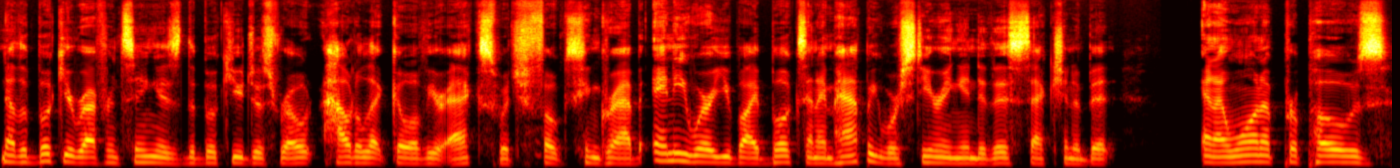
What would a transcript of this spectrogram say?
Now, the book you're referencing is the book you just wrote, How to Let Go of Your Ex, which folks can grab anywhere you buy books. And I'm happy we're steering into this section a bit. And I want to propose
